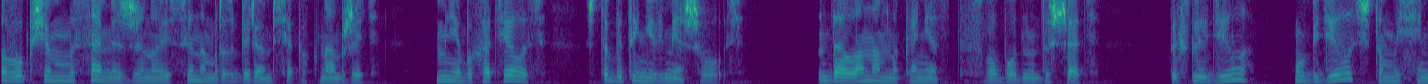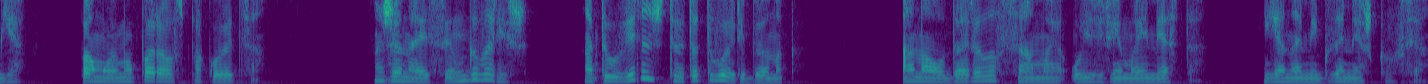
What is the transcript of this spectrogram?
В общем, мы сами с женой и сыном разберемся, как нам жить. Мне бы хотелось, чтобы ты не вмешивалась. Дала нам, наконец-то, свободно дышать. Ты следила? Убедилась, что мы семья? По-моему, пора успокоиться. Жена и сын, говоришь? А ты уверен, что это твой ребенок? Она ударила в самое уязвимое место. Я на миг замешкался.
